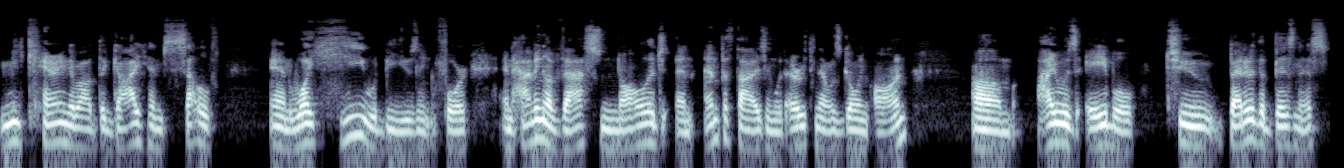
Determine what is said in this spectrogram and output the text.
me caring about the guy himself and what he would be using it for and having a vast knowledge and empathizing with everything that was going on um, I was able to better the business,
